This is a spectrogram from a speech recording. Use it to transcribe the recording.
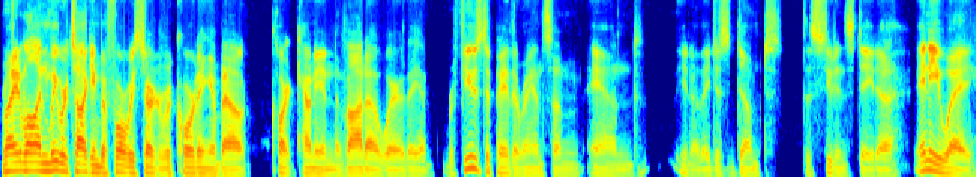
Right. Well, and we were talking before we started recording about Clark County in Nevada, where they had refused to pay the ransom and, you know, they just dumped the students' data anyway.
